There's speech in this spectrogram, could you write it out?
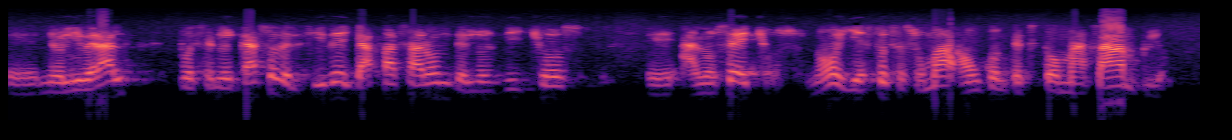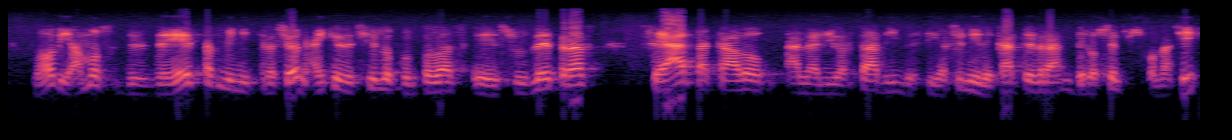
eh, neoliberal, pues en el caso del CIDE ya pasaron de los dichos eh, a los hechos, ¿no? Y esto se suma a un contexto más amplio, ¿no? Digamos, desde esta administración, hay que decirlo con todas eh, sus letras, se ha atacado a la libertad de investigación y de cátedra de los centros CONACYT,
